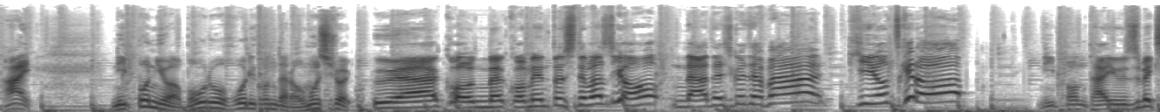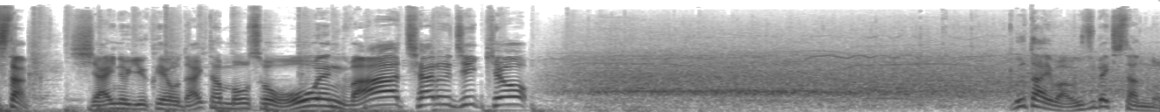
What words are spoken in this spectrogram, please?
はい。日本にはボールを放り込んだら面白い。うわこんなコメントしてますよ。なでしこジャパン気をつけろ。日本対ウズベキスタン試合の行方を大胆妄想応援バーチャル実況。舞台はウズベキスタンの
